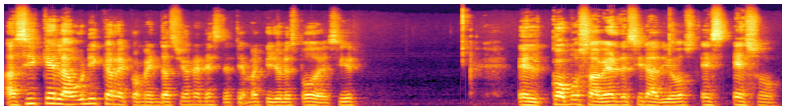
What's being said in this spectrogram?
Así que la única recomendación en este tema que yo les puedo decir, el cómo saber decir adiós, es eso.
